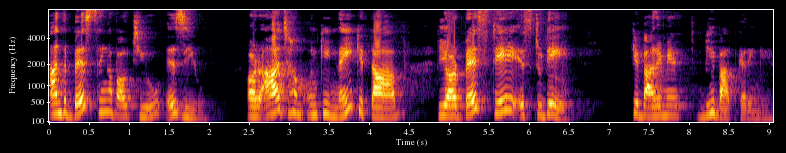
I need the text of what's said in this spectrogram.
And the best thing about you is you. और आज हम उनकी नई किताब Your Best Day is Today के बारे में भी बात करेंगे।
